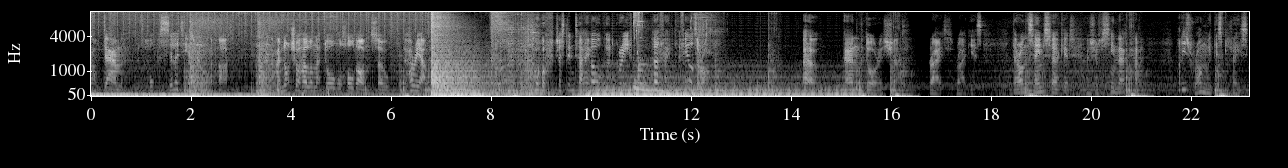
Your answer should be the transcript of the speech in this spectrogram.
Oh, damn. This whole facility is falling apart. I'm not sure how long that door will hold on, so hurry up. Oh, just in time. Oh, good grief. Perfect. The fields are off. Oh, and the door is shut. Right, right, yes. They're on the same circuit. I should have seen that coming. What is wrong with this place?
